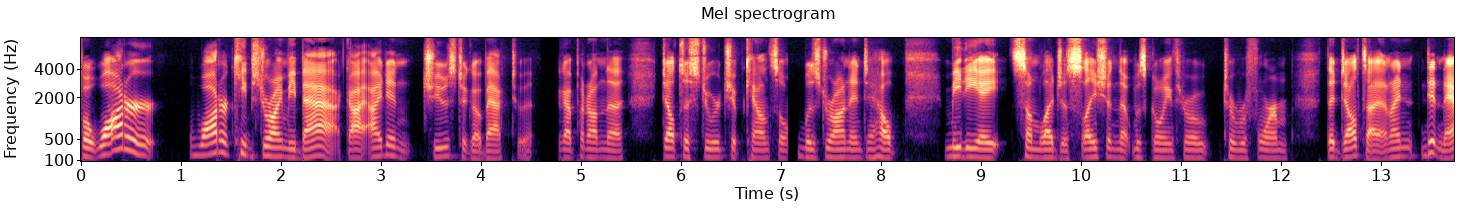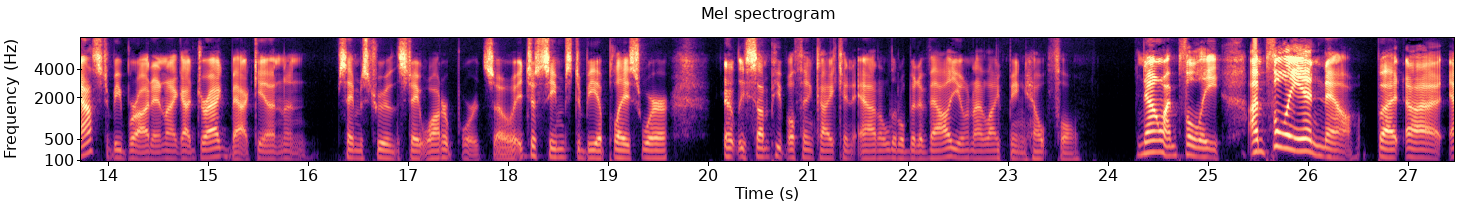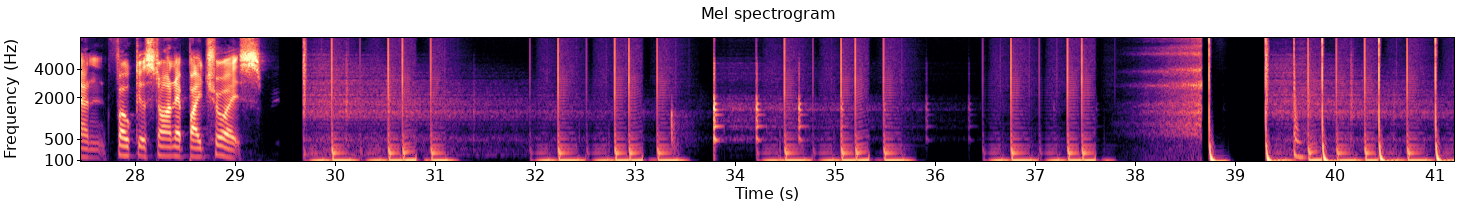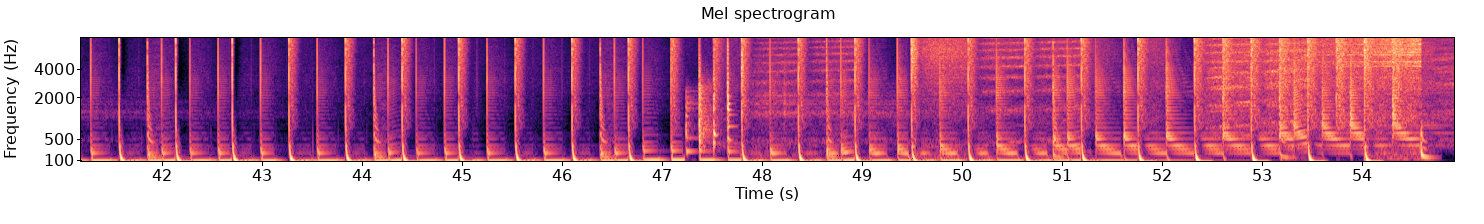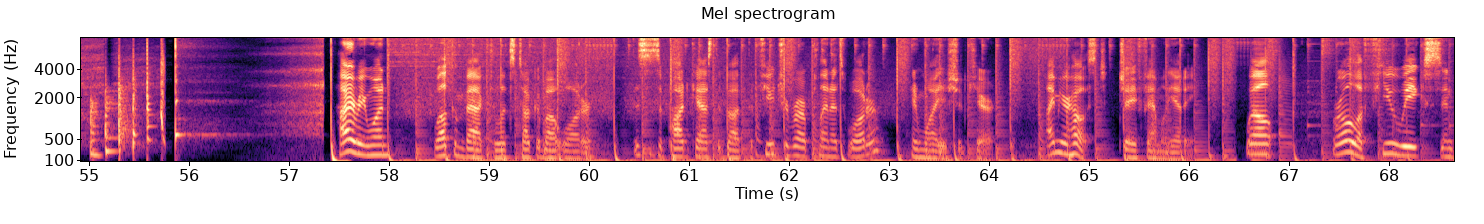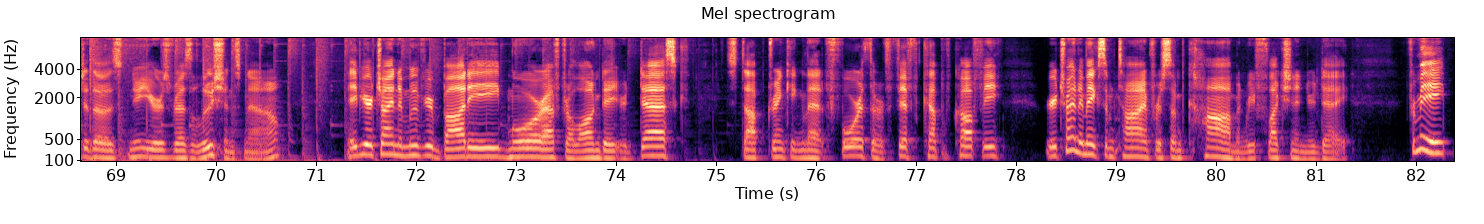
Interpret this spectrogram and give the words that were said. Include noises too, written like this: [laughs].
but water water keeps drawing me back. I, I didn't choose to go back to it. I got put on the Delta Stewardship Council, was drawn in to help mediate some legislation that was going through to reform the Delta. And I didn't ask to be brought in. I got dragged back in, and same is true of the State Water Board. So it just seems to be a place where at least some people think I can add a little bit of value, and I like being helpful. Now I'm fully I'm fully in now, but uh, and focused on it by choice. Hi, everyone. Welcome back to Let's Talk About Water. This is a podcast about the future of our planet's water and why you should care. I'm your host, Jay Famiglietti. Well, we're all a few weeks into those New Year's resolutions now. Maybe you're trying to move your body more after a long day at your desk, stop drinking that fourth or fifth cup of coffee, or you're trying to make some time for some calm and reflection in your day. For me,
